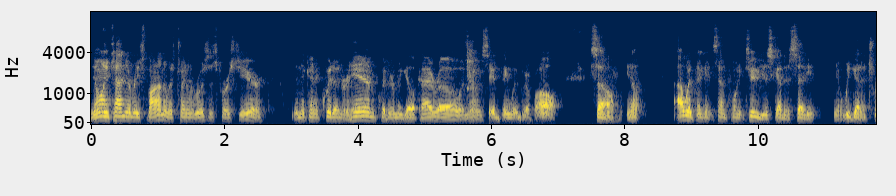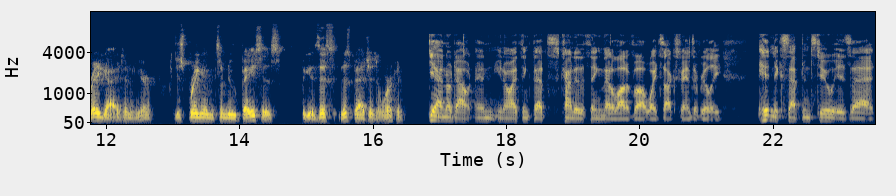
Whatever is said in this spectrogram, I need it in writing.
The only time they responded was Trey La Russa's first year. Then they kind of quit under him, quit under Miguel Cairo, and now the same thing with Grifol. So, you know, I would think at some point too, you just got to say, you know, we got to trade guys in here, just bring in some new faces because this this batch isn't working. Yeah, no doubt. And you know, I think that's kind of the thing that a lot of uh, White Sox fans have really hit an acceptance to is that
